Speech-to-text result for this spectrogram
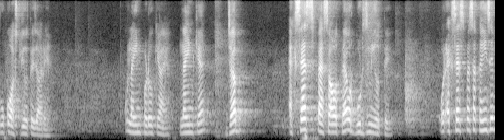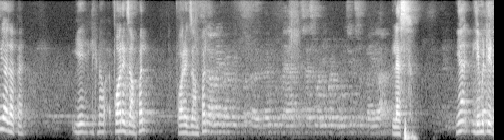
वो कॉस्टली होते जा रहे हैं। लाइन पढ़ो क्या है? लाइन क्या है? जब एक्सेस पैसा होता है और गुड्स नहीं होते और एक्सेस पैसा कहीं से भी आ जाता है ये लिखना for example for example less या लिमिटेड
